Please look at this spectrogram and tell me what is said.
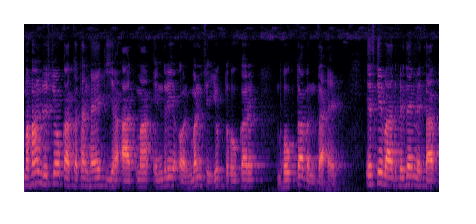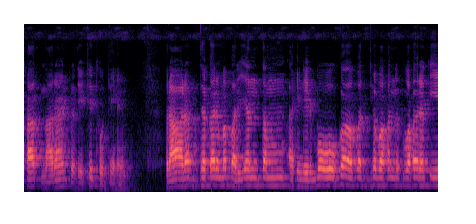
महान ऋषियों का कथन है कि यह आत्मा इंद्रिय और मन से युक्त होकर भोक्ता बनता है। इसके बाद हृदय में साक्षात नारायण प्रतिष्ठित होते हैं। प्रारब्ध कर्म पर्यतम अहि निर्मोक बध्य वहन वहरती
